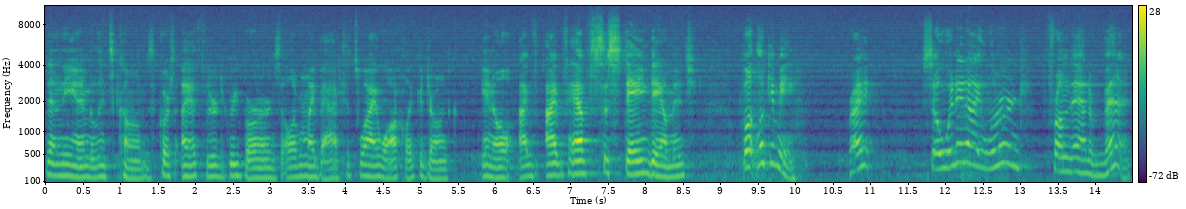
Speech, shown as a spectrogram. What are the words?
Then the ambulance comes. Of course, I have third degree burns all over my back. That's why I walk like a drunk. You know, I've I've have sustained damage. But look at me, right? So what did I learn from that event?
